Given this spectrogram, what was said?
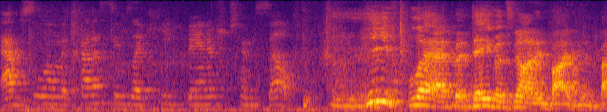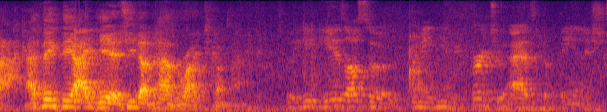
Absalom. It kind of seems like he banished himself. He fled, but David's not inviting him back. I think the idea is he doesn't have the right to come back. But he, he is also, I mean, he's referred to as the banished.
